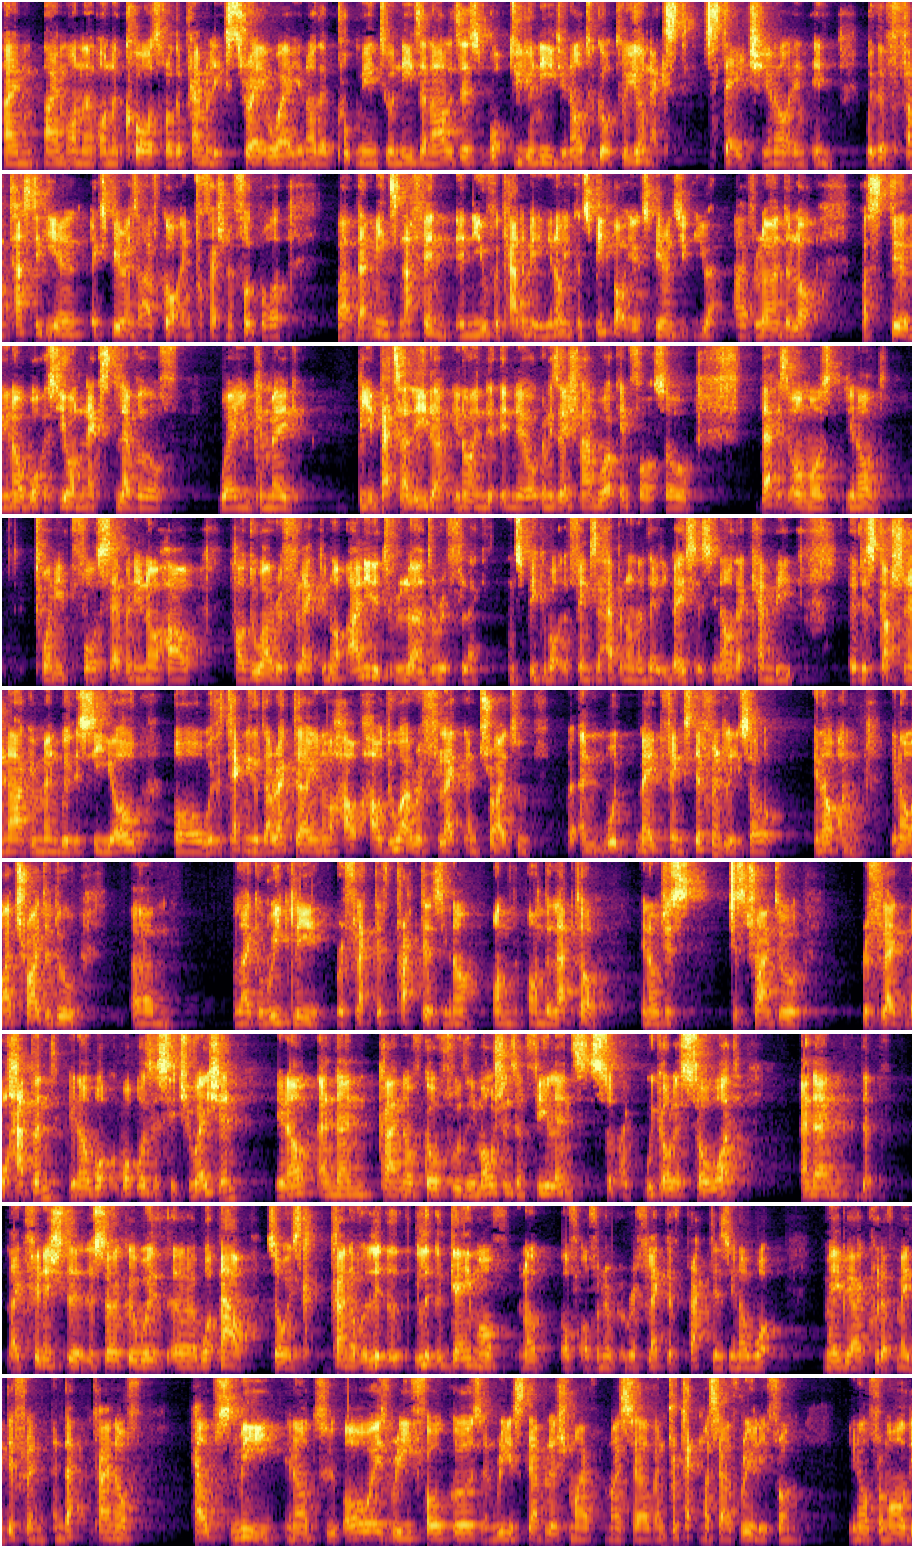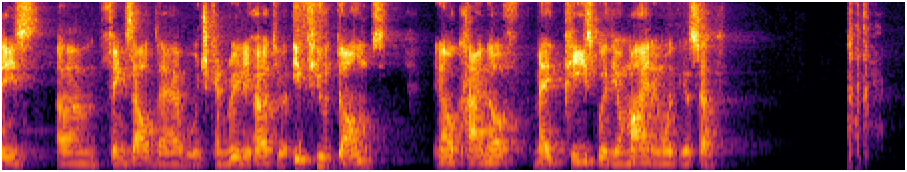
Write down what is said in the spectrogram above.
I'm I'm on a on a course for the Premier League straight away. You know, they put me into a needs analysis. What do you need? You know, to go to your next stage. You know, in, in with a fantastic experience I've got in professional football, but that means nothing in youth academy. You know, you can speak about your experience. You, you I've learned a lot, but still, you know, what is your next level of where you can make be a better leader? You know, in the in the organization I'm working for. So that is almost you know 24 7 you know how how do i reflect you know i needed to learn to reflect and speak about the things that happen on a daily basis you know that can be a discussion and argument with the ceo or with a technical director you know how how do i reflect and try to and would make things differently? So you know on you know i try to do um, like a weekly reflective practice you know on on the laptop you know just just trying to reflect what happened you know what what was the situation you know and then kind of go through the emotions and feelings. So we call it so what and then the, like finish the, the circle with uh, what now? So it's kind of a little little game of you know of, of a reflective practice you know what maybe i could have made different. And that kind of helps me you know to always refocus and reestablish my myself and protect myself really from you know from all these um, things out there which can really hurt you. If you don't you know kind of make peace with your mind and with yourself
